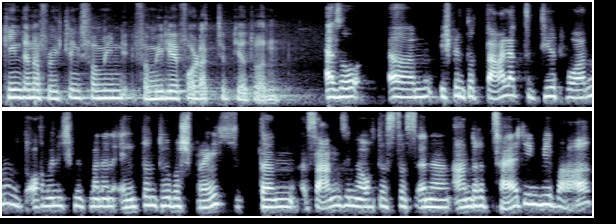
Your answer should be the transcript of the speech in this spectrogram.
Kind einer Flüchtlingsfamilie voll akzeptiert worden? Also ähm, ich bin total akzeptiert worden und auch wenn ich mit meinen Eltern darüber spreche, dann sagen sie mir auch, dass das eine andere Zeit irgendwie war.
